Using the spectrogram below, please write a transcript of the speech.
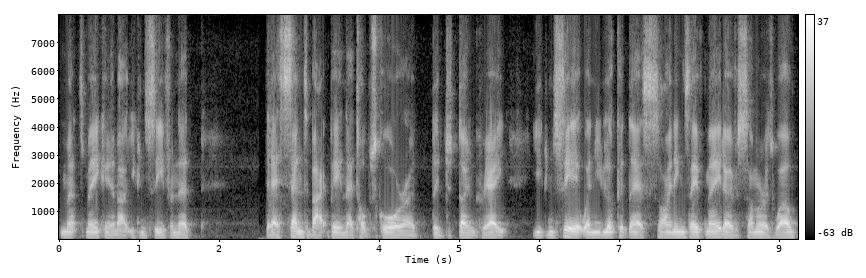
Matt's making about you can see from their their centre back being their top scorer, they just don't create. You can see it when you look at their signings they've made over summer as well.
